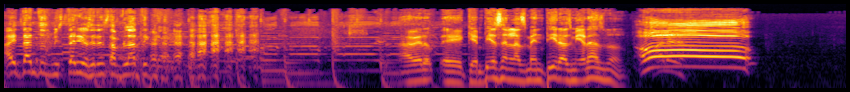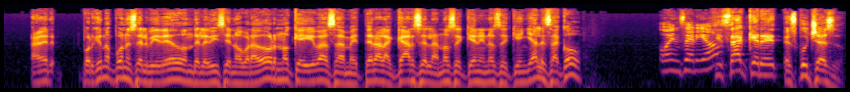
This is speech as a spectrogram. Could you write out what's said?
Hay tantos misterios en esta plática. A ver, eh, que empiecen las mentiras, mi Erasmo. ¡Oh! A ver, ¿por qué no pones el video donde le dicen Obrador, no que ibas a meter a la cárcel a no sé quién y no sé quién? ¿Ya le sacó? ¿O en serio? Quizá querer. Escucha eso.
